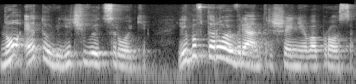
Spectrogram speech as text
но это увеличивает сроки. Либо второй вариант решения вопроса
